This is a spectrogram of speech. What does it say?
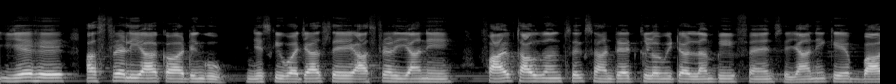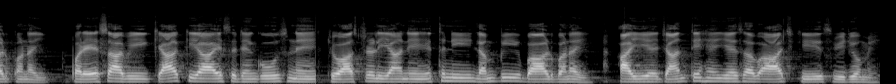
यह है ऑस्ट्रेलिया का डेंगू जिसकी वजह से ऑस्ट्रेलिया ने 5,600 किलोमीटर लंबी फेंस यानी कि बाढ़ बनाई। पर ऐसा भी क्या किया इस डेंगूस ने जो ऑस्ट्रेलिया ने इतनी लंबी बाढ़ बनाई? आइए जानते हैं ये सब आज की इस वीडियो में।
